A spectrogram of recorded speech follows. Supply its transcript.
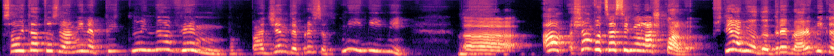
S-au uitat toți la mine, păi noi nu avem agent de presă, mi, mi, mi. Uh, am, și am învățat eu la școală. Știam eu de drept la replică,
